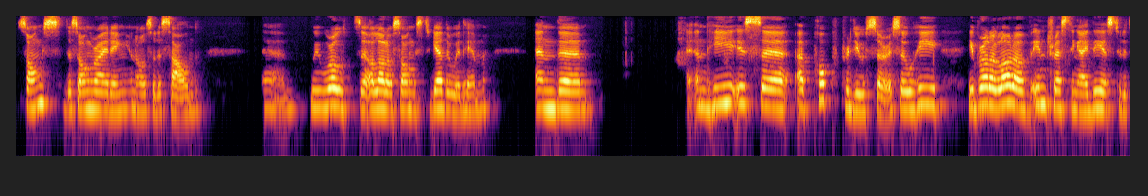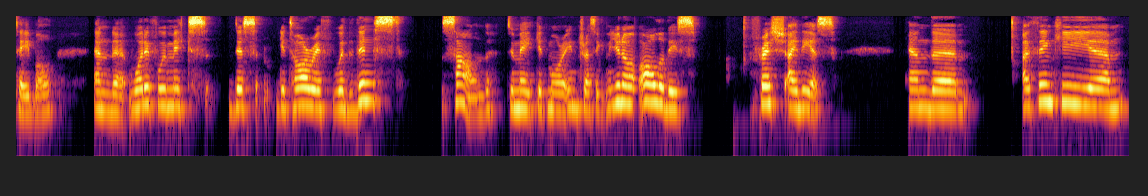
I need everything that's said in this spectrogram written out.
songs the songwriting and also the sound. Um, we wrote a lot of songs together with him and uh, and he is a, a pop producer. So he he brought a lot of interesting ideas to the table. And uh, what if we mix this guitar riff with this sound to make it more interesting. You know all of these fresh ideas. And um, i think he um,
